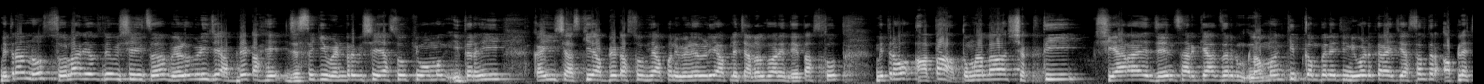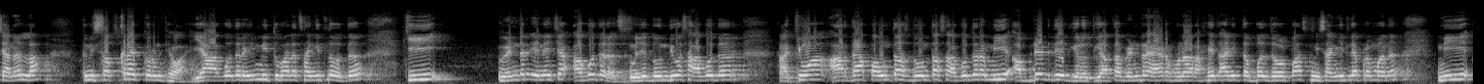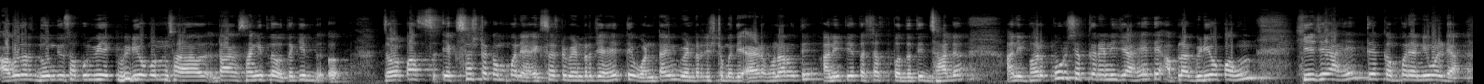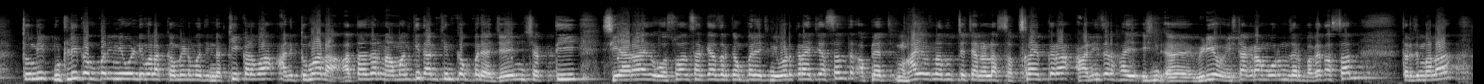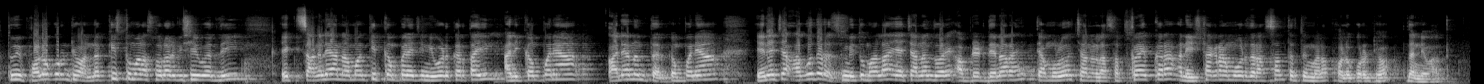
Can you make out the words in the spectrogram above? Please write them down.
मित्रांनो सोलार योजनेविषयीचं वेळोवेळी जे अपडेट आहे जसे की वेंडर विषयी असो किंवा मग इतरही काही शासकीय अपडेट असो हे आपण वेळोवेळी आपल्या चॅनलद्वारे देत असतो. मित्र आता तुम्हाला Shakti C R I Jain सारख्या जर नामांकित कंपन्याची निवड करायची असेल तर आपल्या चॅनलला तुम्ही सबस्क्राईब करून ठेवा. या अगोदरही मी तुम्हाला सांगितलं होतं की वेंडर येण्याच्या अगोदरच म्हणजे दोन दिवस अगोदर किंवा अर्धा पाऊण तास दोन तास अगोदर मी अपडेट देत गेलो की आता वेंडर ऍड होणार आहेत आणि तब्बल जवळपास मी सांगितल्याप्रमाणे मी अगोदर दोन दिवसापूर्वी एक व्हिडिओ बनवून सा- टा- सांगितलं होतं की जवळपास एकसष्ट कंपन्या एकसष्ट वेंडर जे आहेत ते वन टाइम वेंडर लिस्टमध्ये ऍड होणार होते आणि ते तशाच पद्धतीत झालं. आणि भरपूर शेतकऱ्यांनी जे आहे ते आपला व्हिडिओ पाहून हे जे आहे ते कंपन्या निवडल्या. तुम्ही कुठली कंपनी निवडली मला कमेंटमध्ये नक्की कळवा. आणि तुम्हाला आता जर नामांकित आणखीन कंपन्या Jain Shakti C R I Oswal सारख्या जर कंपन्याची निवड करायची असेल तर आपल्या महायोजना दूतच्या चॅनलला सबस्क्राईब करा. आणि जर हा व्हिडिओ इंस्टाग्रामवरून जर बघत असाल तर मला तुम्ही फॉलो करून ठेवा. नक्कीच तुम्हाला सोलार विषयीवरली एक चांगल्या नामांकित कंपन्याची निवड करता येईल. आणि कंपन्या आल्यानंतर कंपन्या येण्याच्या अगोदरच मी तुम्हाला या चॅनलद्वारे अपडेट देणार आहे. त्यामुळं चॅनलला सबस्क्राईब करा. आणि इंस्टाग्रामवर जर असाल तर तुम्ही मला फॉलो फॉलो करून ठेवा. धन्यवाद.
